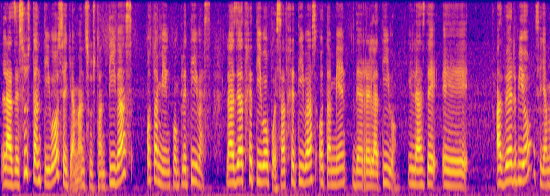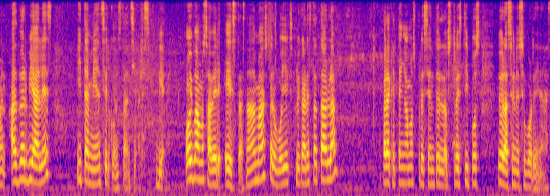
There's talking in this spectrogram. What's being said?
Las de sustantivo se llaman sustantivas o también completivas. Las de adjetivo, pues adjetivas o también de relativo. Y las de eh, adverbio se llaman adverbiales y también circunstanciales. Bien, hoy vamos a ver estas nada más, pero voy a explicar esta tabla para que tengamos presente los tres tipos de oraciones subordinadas.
